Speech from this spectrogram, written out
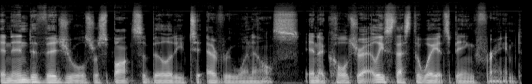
an individual's responsibility to everyone else in a culture. At least that's the way it's being framed.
